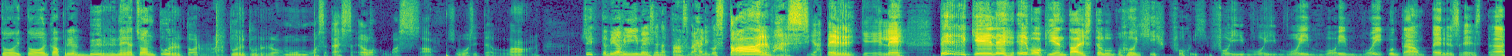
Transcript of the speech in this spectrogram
toi, toi Gabriel Byrne ja John Turturro, Turturro muun muassa tässä elokuvassa. Suositellaan. Sitten vielä viimeisenä taas vähän niin kuin Star Warsia, perkele. Perkele, Evokien taistelu, voi, voi, voi, voi, voi, voi, voi, kun tää on perseestä.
